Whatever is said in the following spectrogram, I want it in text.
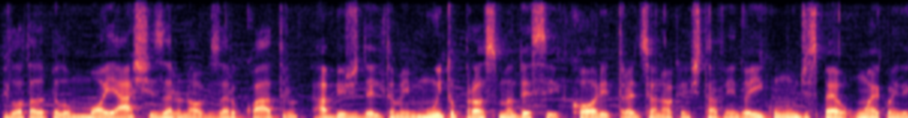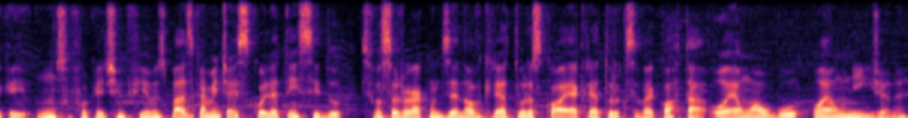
pilotado pelo Moyashi 0904. A build dele também muito próxima desse core tradicional que a gente tá vendo aí, com um Dispel, um Echo Decay, um Suffocating Films. Basicamente a escolha tem sido, se você jogar com 19 criaturas, qual é a criatura que você vai cortar? Ou é um Algur ou é um Ninja, né?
